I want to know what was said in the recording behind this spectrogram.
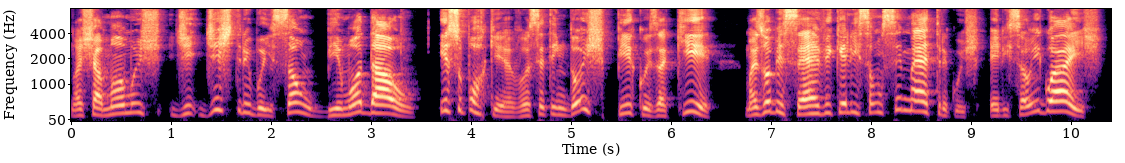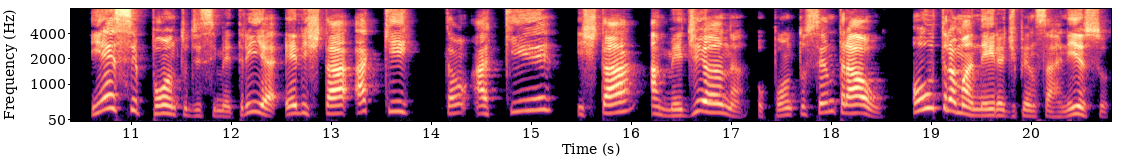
nós chamamos de distribuição bimodal. Isso porque você tem dois picos aqui, mas observe que eles são simétricos, eles são iguais. E esse ponto de simetria ele está aqui. Então, aqui está a mediana, o ponto central. Outra maneira de pensar nisso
